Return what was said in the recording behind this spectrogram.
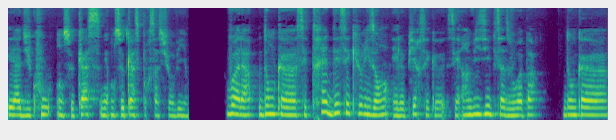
Et là, du coup, on se casse, mais on se casse pour sa survie. Voilà, donc euh, c'est très désécurisant et le pire, c'est que c'est invisible, ça se voit pas. Donc, euh,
